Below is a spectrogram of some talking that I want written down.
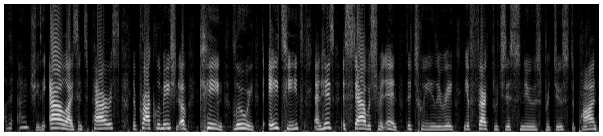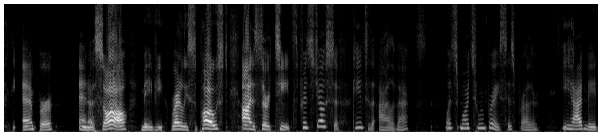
of the entry of the Allies into Paris, the proclamation of King Louis XVIII, and his establishment in the Tuileries, the effect which this news produced upon the Emperor and us all may be readily supposed, on the 13th, Prince Joseph came to the Isle of Aix once more to embrace his brother. He had made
